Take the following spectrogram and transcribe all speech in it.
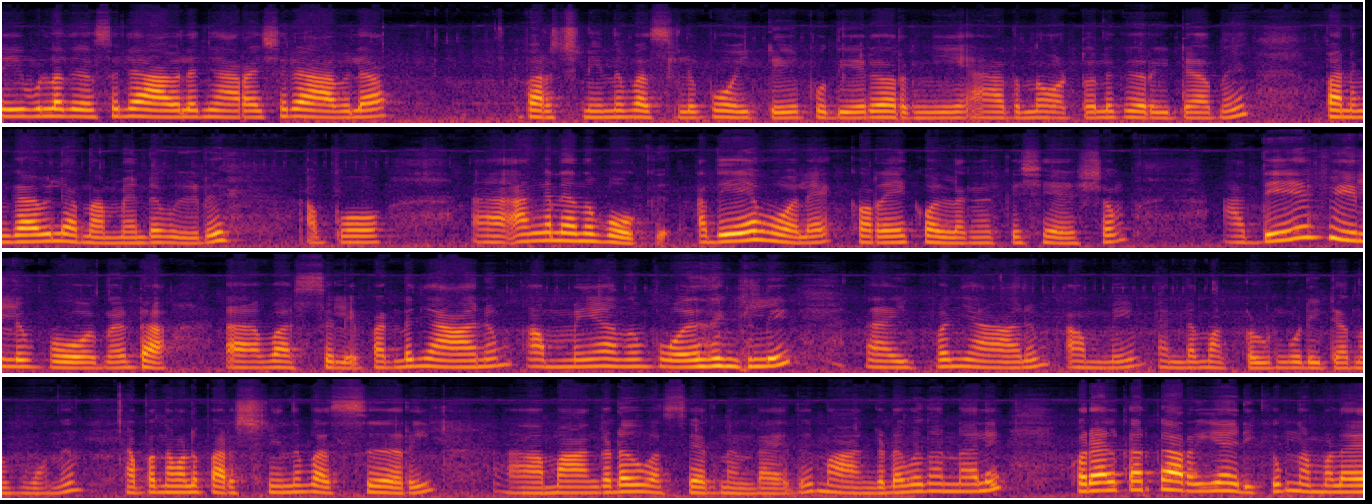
ലീവുള്ള ദിവസം രാവിലെ ഞായറാഴ്ച രാവിലെ പറശ്ശിനിയിൽ നിന്ന് ബസ്സിൽ പോയിട്ട് പുതിയൊരു ഇറങ്ങി ആടുന്ന് ഓട്ടോയിൽ കയറിയിട്ടാണ് പനങ്കാവിലാണ് അമ്മേന്റെ വീട്. അപ്പോൾ അങ്ങനെയാണ് പോക്ക്. അതേപോലെ കുറേ കൊല്ലങ്ങൾക്ക് ശേഷം അതേ ഫീൽഡിൽ പോകുന്നു കേട്ടോ ബസ്സിൽ പണ്ട് ഞാനും അമ്മയാണ് പോയതെങ്കിൽ ഇപ്പം ഞാനും അമ്മയും എന്റെ മക്കളും കൂടിയിട്ടാണ് പോകുന്നത്. അപ്പോൾ നമ്മൾ പറശ്ശിനിയിൽ നിന്ന് ബസ് കയറി മാങ്കടവ് ബസ്സായിരുന്നു ഉണ്ടായത്. മാങ്കടവ് എന്ന് പറഞ്ഞാൽ കുറേ ആൾക്കാർക്ക് അറിയായിരിക്കും നമ്മളെ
